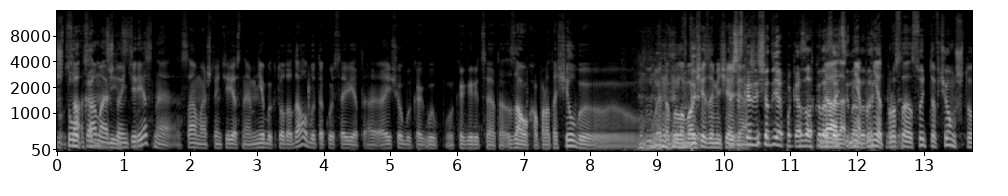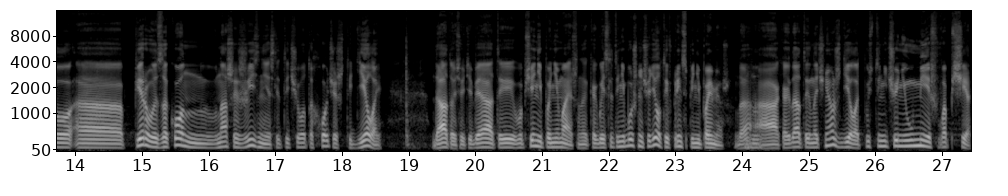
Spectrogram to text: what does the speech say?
Ну, Что, са- самое, что интересное, самое, что интересное, мне бы кто-то дал бы такой совет, а, а еще бы, как бы, как говорится, это за ухо протащил бы, э, это было бы вообще Ты замечательно. скажи, еще дверь показал, куда Да, зайти надо. Нет, просто суть-то в чем, что э, первый закон в нашей жизни, если ты чего-то хочешь, ты делай. Да, то есть у тебя ты вообще не понимаешь, ну, как бы если ты не будешь ничего делать, ты в принципе не поймешь, да. Мгм. А когда ты начнешь делать, пусть ты ничего не умеешь вообще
